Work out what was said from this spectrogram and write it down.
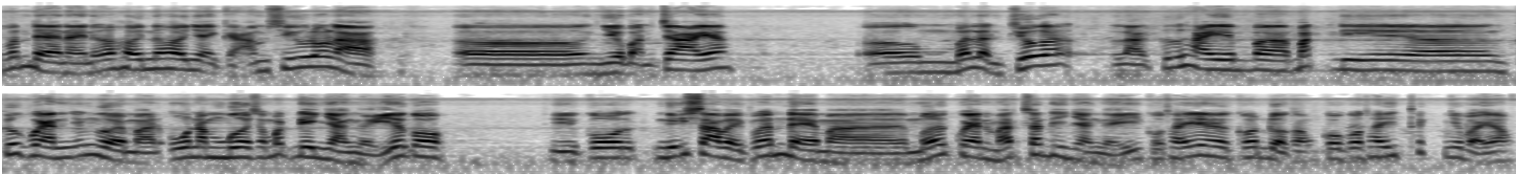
vấn đề này nữa hơi nó hơi nhạy cảm xíu đó là uh, nhiều bạn trai á uh, mấy lần trước á là cứ hay bắt đi uh, cứ quen những người mà u 50 xong bắt đi nhà nghỉ á cô thì cô nghĩ sao về cái vấn đề mà mới quen mà bắt đi nhà nghỉ? Cô thấy có được không? Cô có thấy thích như vậy không?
